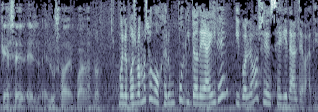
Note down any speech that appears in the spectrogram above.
que es el, el uso adecuado, ¿no? Bueno, pues vamos a coger un poquito de aire y volvemos enseguida al debate.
